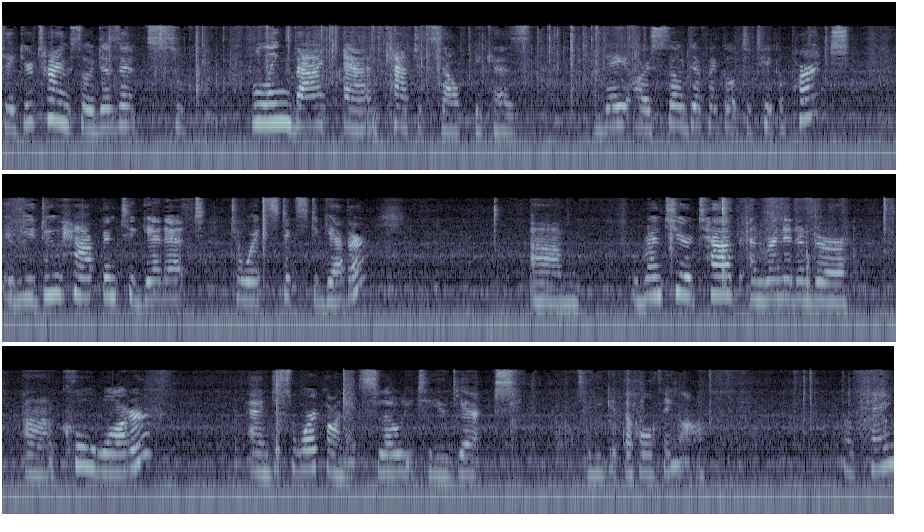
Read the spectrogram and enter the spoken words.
take your time so it doesn't fling back and catch itself because they are so difficult to take apart. If you do happen to get it to where it sticks together, um, run to your tub and run it under uh, cool water and just work on it slowly till you get till you get the whole thing off. Okay?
